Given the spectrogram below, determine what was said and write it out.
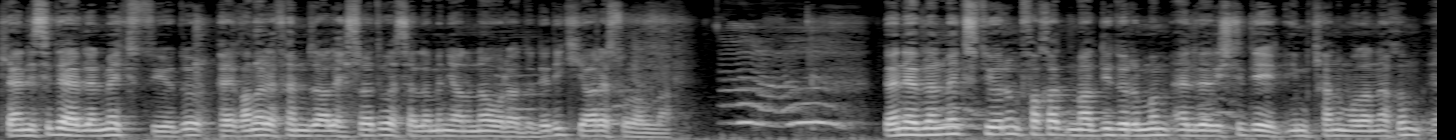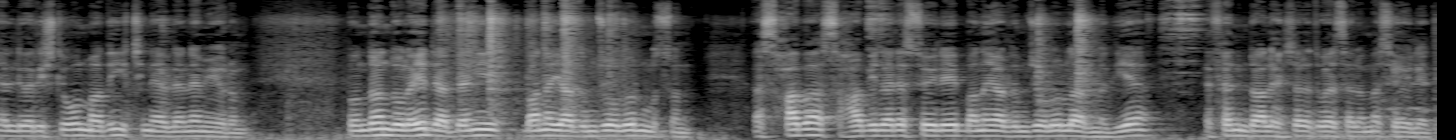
Kendisi de evlenmek istiyordu. Peygamber Efendimiz Aleyhisselatü Vesselam'ın yanına uğradı. Dedi ki ya Resulallah. Ben evlenmek istiyorum fakat maddi durumum elverişli değil. İmkanım olanakım elverişli olmadığı için evlenemiyorum. Bundan dolayı da beni bana yardımcı olur musun? Ashaba, sahabilere söyleyip bana yardımcı olurlar mı diye Efendimiz Aleyhisselatü Vesselam'a söyledi.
